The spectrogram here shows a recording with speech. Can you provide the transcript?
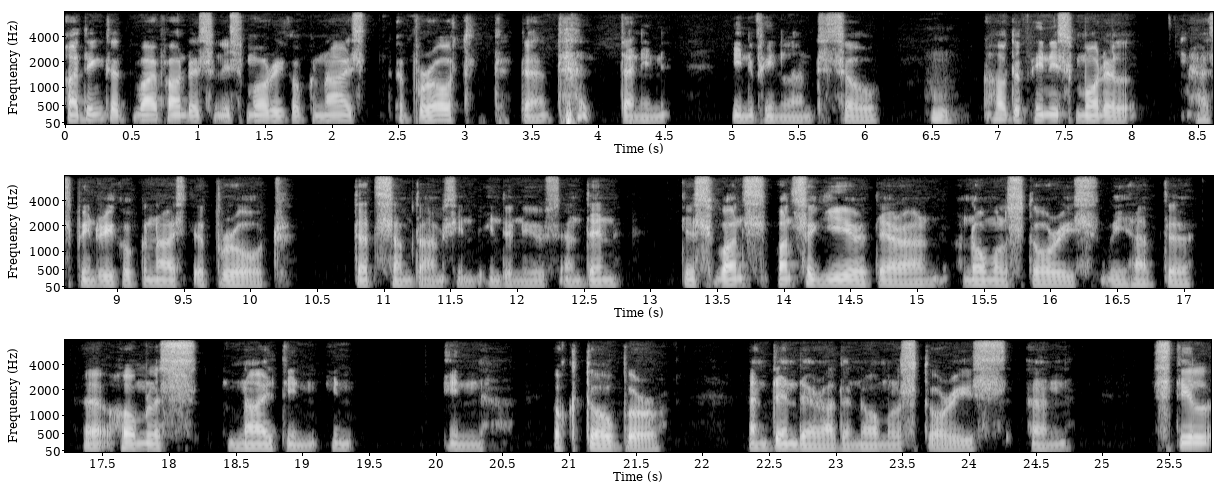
I think that Y Foundation is more recognized abroad than, than in in Finland. So hmm. how the Finnish model has been recognized abroad, that's sometimes in, in the news. And then there's once once a year there are normal stories. We have the uh, homeless night in in in October, and then there are the normal stories. And still,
